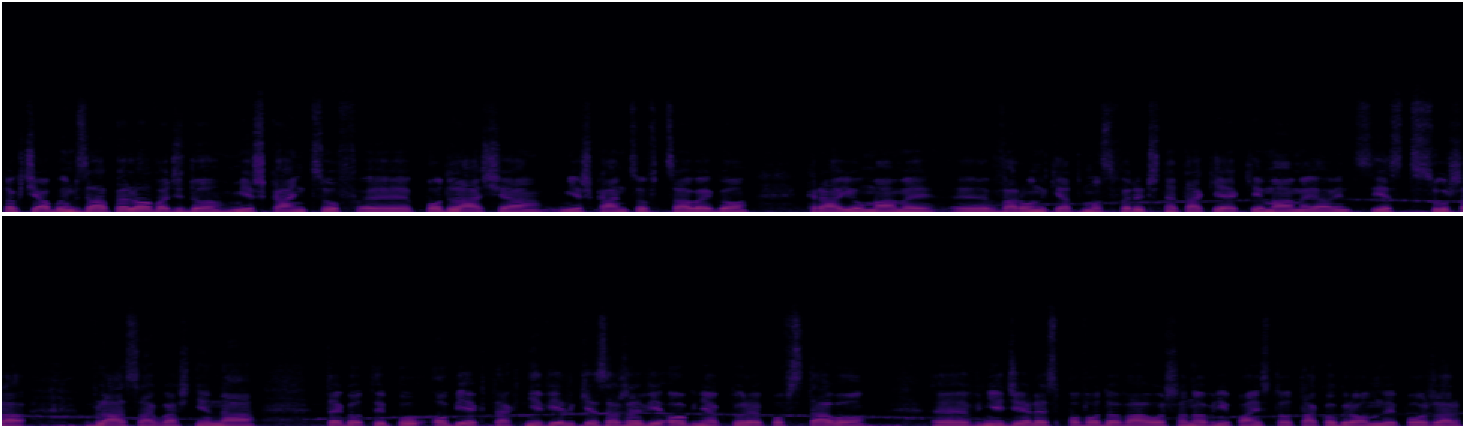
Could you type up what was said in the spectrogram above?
to chciałbym zaapelować do mieszkańców e, Podlasia, mieszkańców całego kraju. Mamy e, warunki atmosferyczne takie, jakie mamy, a więc jest susza w lasach, właśnie na tego typu obiektach. Niewielkie zarzewie ognia, które powstało e, w niedzielę spowodowało, szanowni państwo, tak ogromny pożar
